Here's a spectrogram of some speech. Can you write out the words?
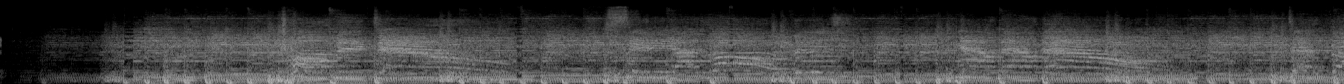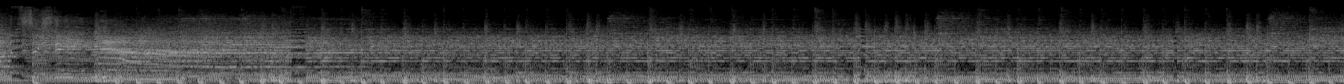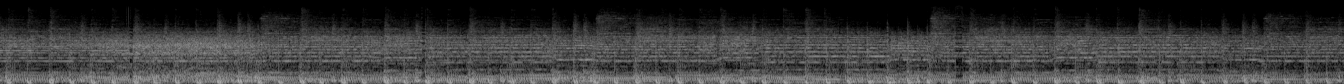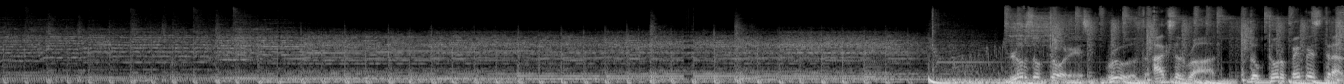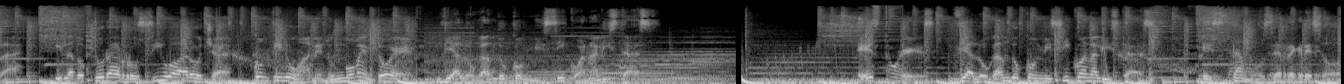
Ruth Axelrod, doctor Pepe Estrada y la doctora Rocío Arocha continúan en un momento en Dialogando con mis psicoanalistas. Esto es Dialogando con mis psicoanalistas. Estamos de regreso.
